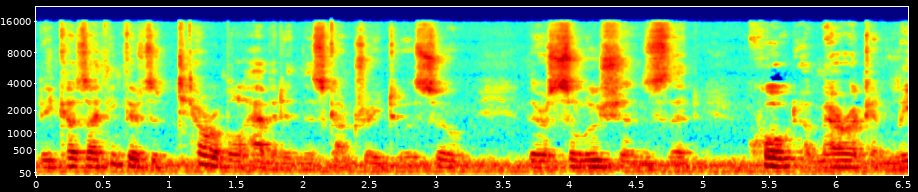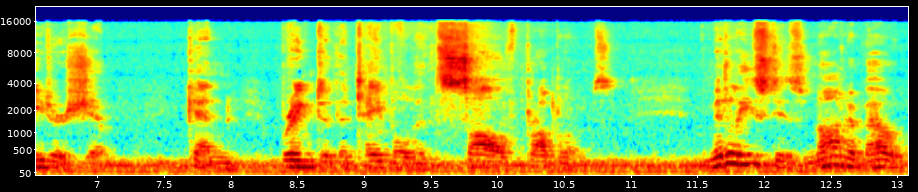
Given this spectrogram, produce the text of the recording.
because I think there's a terrible habit in this country to assume there are solutions that, quote, American leadership can bring to the table and solve problems. The Middle East is not about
